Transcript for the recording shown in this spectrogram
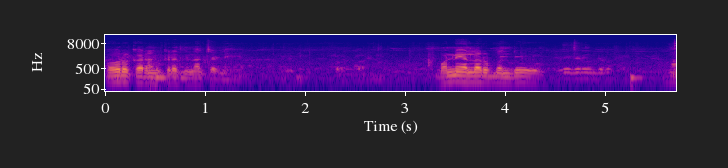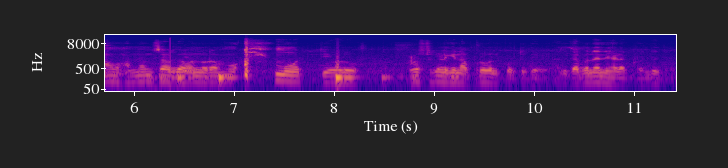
ಪೌರ ಕಾರ್ಮಿಕರ ದಿನಾಚರಣೆ. ಮೊನ್ನೆ ಎಲ್ಲರೂ ಬಂದು ನಾವು ಹನ್ನೊಂದು ಸಾವಿರದ ಮೂ, ಮೂವತ್ತೇಳು ಪೋಸ್ಟ್ಗಳಿಗಿನ ಅಪ್ರೂವಲ್ ಕೊಟ್ಟಿದ್ದೇವೆ. ಅದಕ್ಕೆ ಅಭಿನಂದನೆ ಹೇಳಕ್ಕೆ ಬಂದಿದ್ದರು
